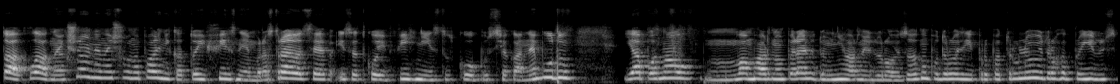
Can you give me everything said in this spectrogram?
Так, ладно, якщо я не знайшов напарника, то й фіг з ним. Розстраюватися із такої фігні, з такого пустяка не буду. Я погнав, вам гарного перегляду, мені гарної дороги. Заодно по дорозі і пропатрулюю, трохи проїдусь.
